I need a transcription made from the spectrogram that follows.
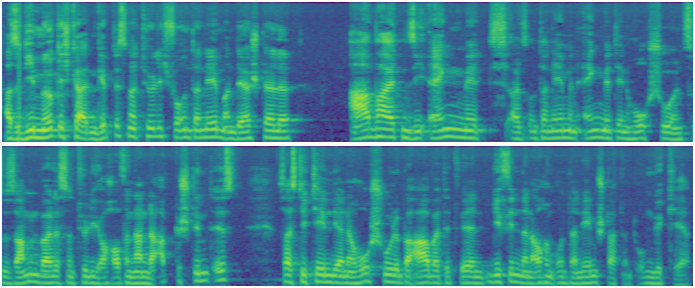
Also die Möglichkeiten gibt es natürlich für Unternehmen an der Stelle. Arbeiten Sie eng mit, als Unternehmen eng mit den Hochschulen zusammen, weil es natürlich auch aufeinander abgestimmt ist. Das heißt, die Themen, die an der Hochschule bearbeitet werden, die finden dann auch im Unternehmen statt und umgekehrt.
